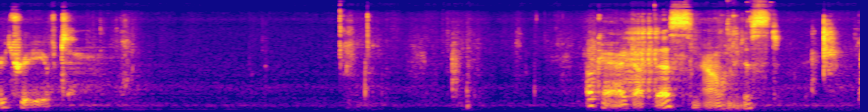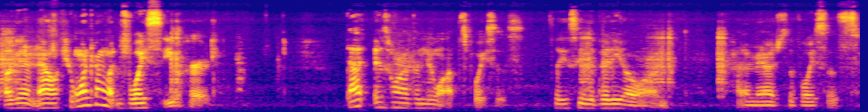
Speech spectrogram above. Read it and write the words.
Retrieved. Okay, I got this. Now let me just plug in. Now, if you're wondering what voice you heard, that is one of the nuance voices. Please see the video on how to manage the voices.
